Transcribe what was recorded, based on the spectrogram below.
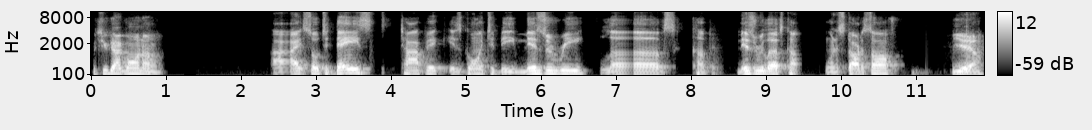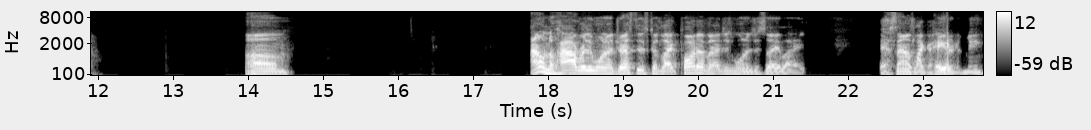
What you got going on? All right. So today's topic is going to be misery loves company. Misery loves company. Want to start us off? Yeah. Um, I don't know how I really want to address this because, like, part of it, I just want to just say, like, that sounds like a hater to me.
